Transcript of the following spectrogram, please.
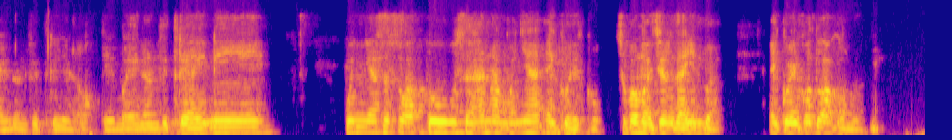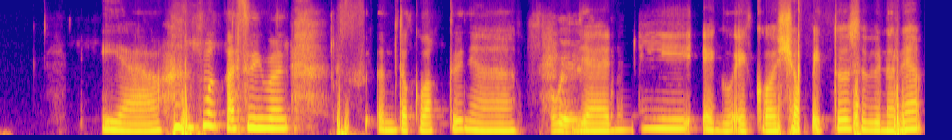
Ainun Fitria. Oke, Mbak Ainun Fitria ini punya sesuatu usaha namanya Ego Ego. Coba Mbak ceritain, Mbak. Ego Ego itu apa, Mbak? Iya, makasih Mas untuk waktunya. Oke. Jadi Ego Eco Shop itu sebenarnya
